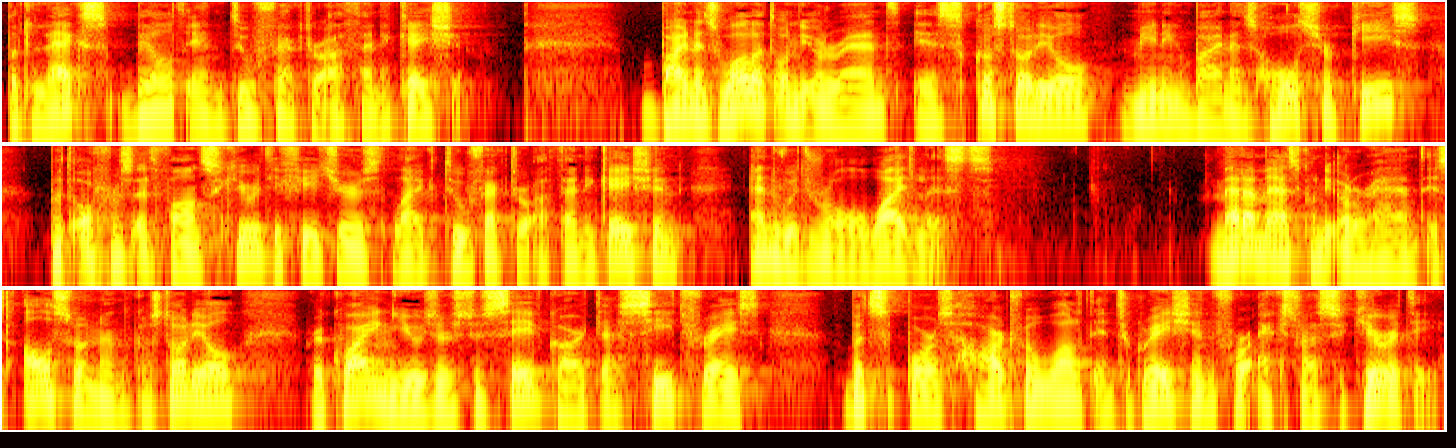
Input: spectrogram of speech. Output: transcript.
but lacks built-in two-factor authentication. Binance Wallet, on the other hand, is custodial, meaning Binance holds your keys, but offers advanced security features like two-factor authentication and withdrawal whitelists. MetaMask, on the other hand, is also non-custodial, requiring users to safeguard their seed phrase, but supports hardware wallet integration for extra security.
